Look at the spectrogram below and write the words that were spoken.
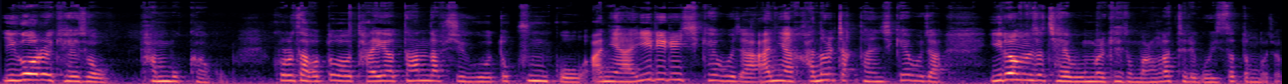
이거를 계속 반복하고 그렇다고 또 다이어트 한답시고 또 굶고 아니야 1일 1식 해보자 아니야 간헐적 단식 해보자 이러면서 제 몸을 계속 망가뜨리고 있었던 거죠.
